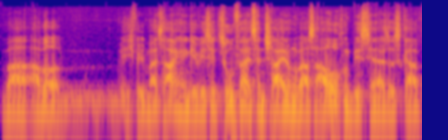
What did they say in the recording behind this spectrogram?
war aber, ich will mal sagen, eine gewisse Zufallsentscheidung war es auch ein bisschen. Also es gab,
